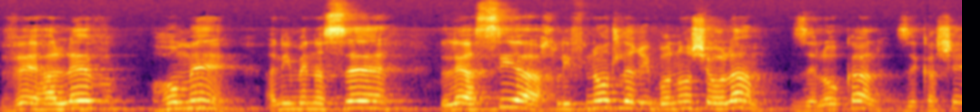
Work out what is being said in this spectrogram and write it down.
והלב הומה. אני מנסה להשיח, לפנות לריבונו של עולם. זה לא קל, זה קשה.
